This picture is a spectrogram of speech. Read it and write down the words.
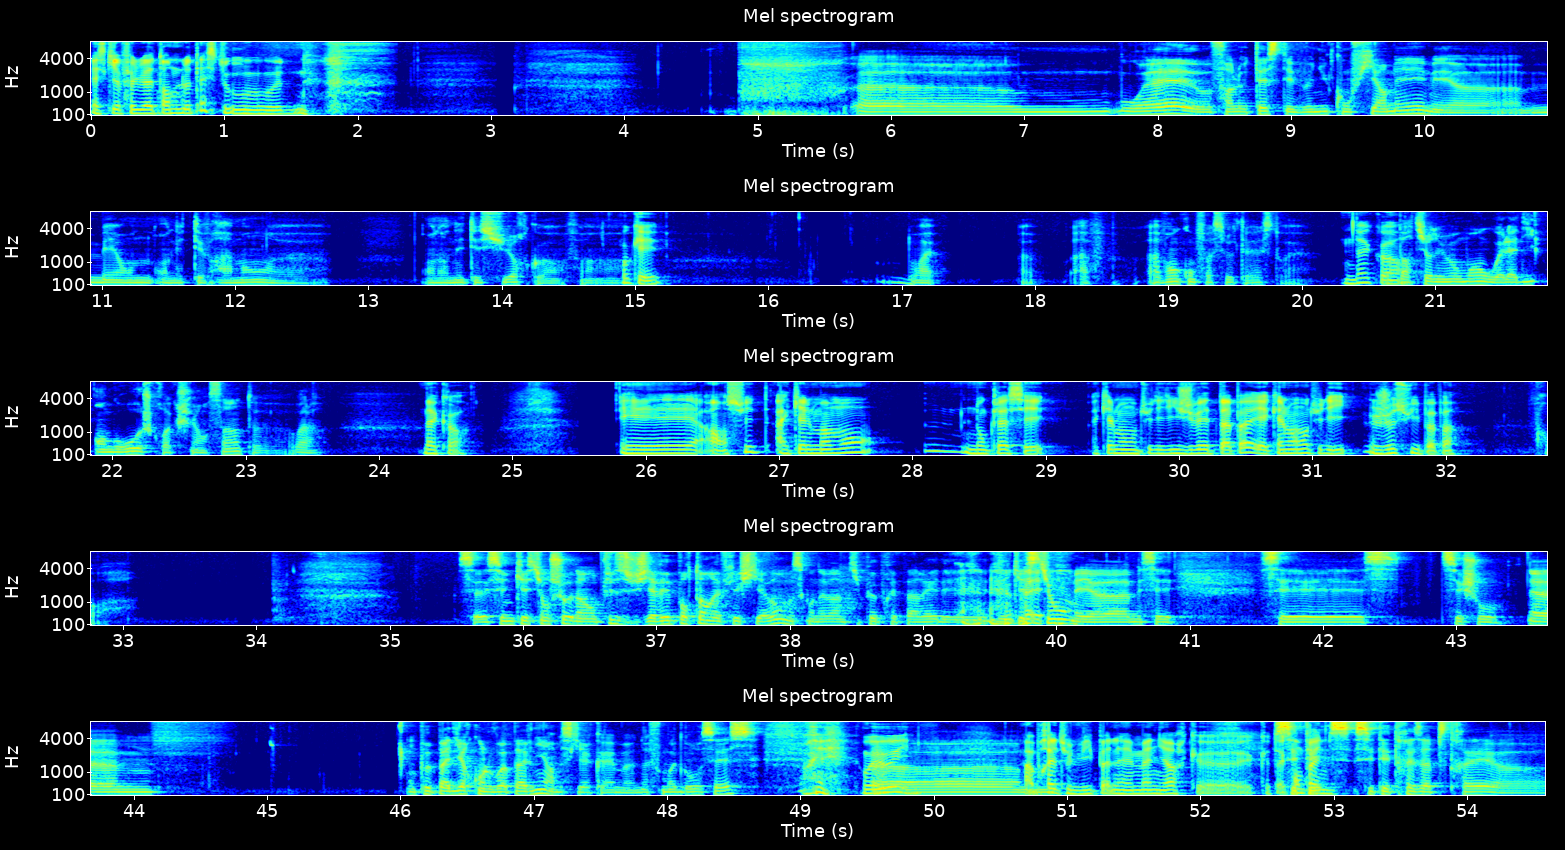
Est-ce qu'il a fallu attendre le test ou Euh, ouais, enfin le test est venu confirmer, mais euh, mais on, on était vraiment, euh, on en était sûr quoi. Enfin, Ok. ouais. Av- Avant qu'on fasse le test, ouais. À D'accord. partir du moment où elle a dit, en gros, je crois que je suis enceinte, voilà. D'accord. Et ensuite, à quel moment Donc là, c'est à quel moment tu t'es dit je vais être papa et à quel moment tu dis je suis papa Oh. C'est une question chaude. hein. En plus, j'y avais pourtant réfléchi avant parce qu'on avait un petit peu préparé des, des questions, mais, euh, mais c'est c'est c'est chaud. Euh, on peut pas dire qu'on le voit pas venir parce qu'il y a quand même 9 mois de grossesse. Oui, oui. Euh, Après, tu le vis pas de la même manière que, que ta compagne. C'était très abstrait. euh,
